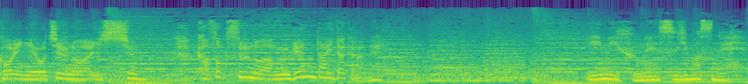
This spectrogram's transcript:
恋に落ちるのは一瞬。加速するのは無限大だからね。意味不明すぎますね。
